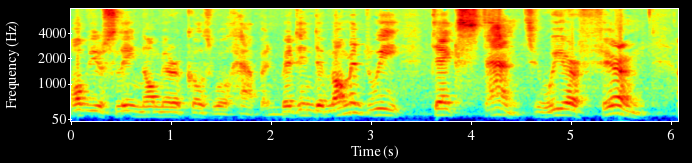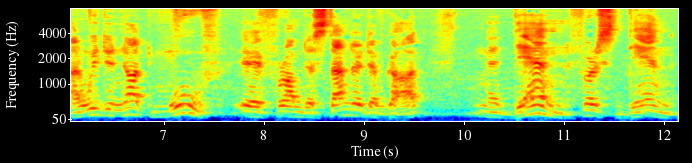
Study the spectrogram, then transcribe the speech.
obviously no miracles will happen. But in the moment we take stand, we are firm, and we do not move uh, from the standard of God, then, first then,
